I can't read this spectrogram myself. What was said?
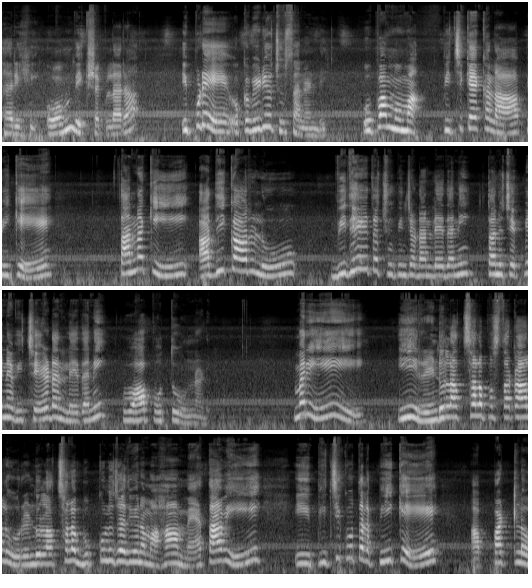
హరి ఓం వీక్షకులారా ఇప్పుడే ఒక వీడియో చూశానండి. ఉపముమ పిచ్చికేకల పీకే తనకి అధికారులు విధేయత చూపించడం లేదని తను చెప్పినవి చేయడం లేదని వాపోతూ ఉన్నాడు. మరి ఈ రెండు లక్షల పుస్తకాలు రెండు లక్షల బుక్కులు చదివిన మహా మేధావి ఈ పిచ్చి కూతల పీకే అప్పట్లో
